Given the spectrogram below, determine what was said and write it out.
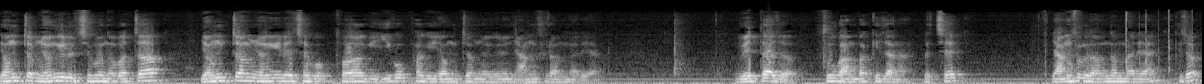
0.01을 집어넣어봤자 0.01의 제곱 더하기 2 곱하기 0.01은 양수란 말이야 왜 따져? 부호가 안 바뀌잖아 그렇지? 양수로 나온단 말이야 그죠?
